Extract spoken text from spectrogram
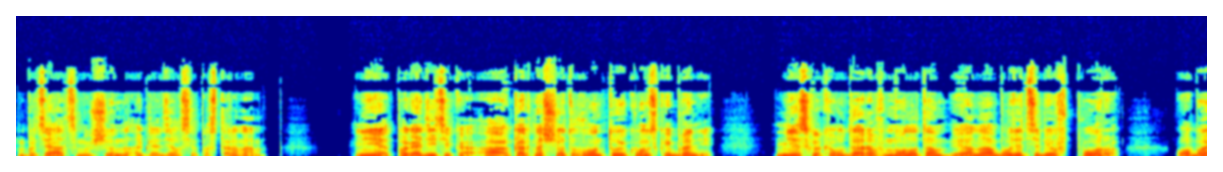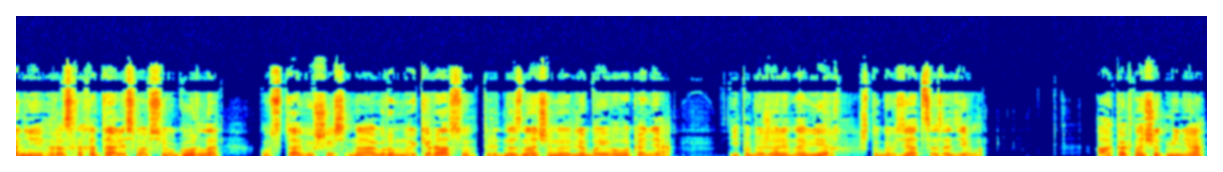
Батиат смущенно огляделся по сторонам. «Нет, погодите-ка, а как насчет вон той конской брони? Несколько ударов молотом, и она будет тебе в пору». Оба они расхохотались во все горло, уставившись на огромную кирасу, предназначенную для боевого коня, и побежали наверх, чтобы взяться за дело. «А как насчет меня?»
